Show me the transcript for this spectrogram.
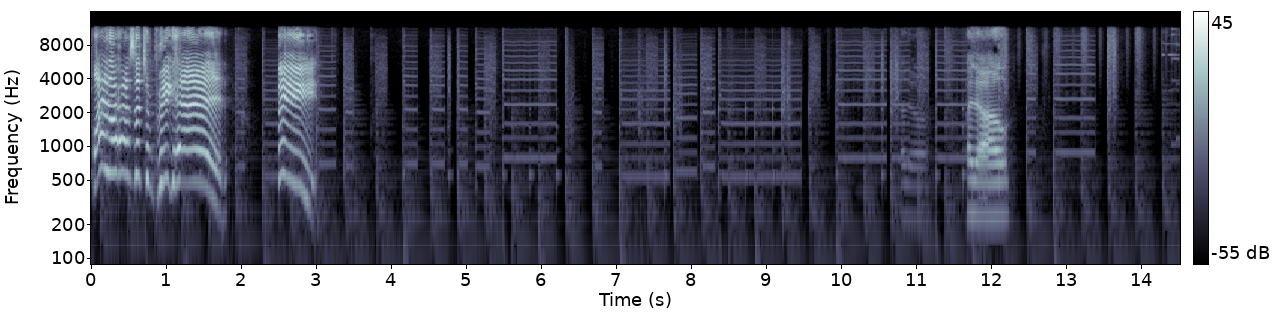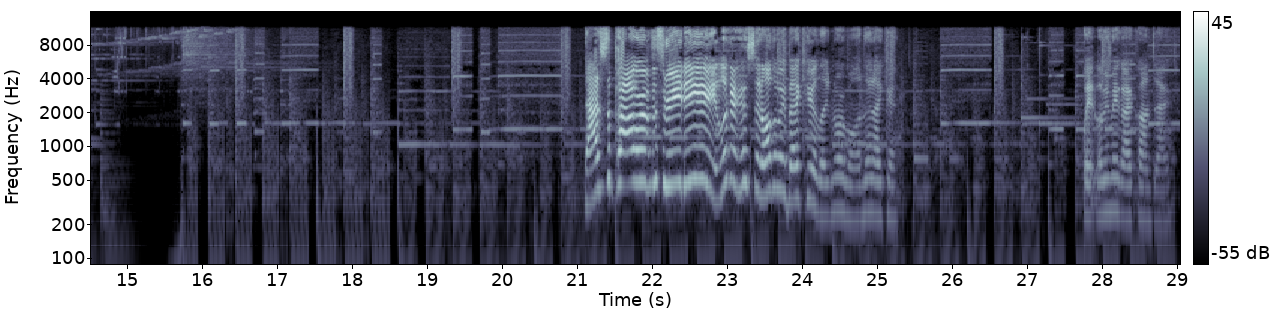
Why do I have such a big head? Wait. Hello. Hello. That's the power of the 3D! Look, I can sit all the way back here like normal, and then I can... Wait, let me make eye contact.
